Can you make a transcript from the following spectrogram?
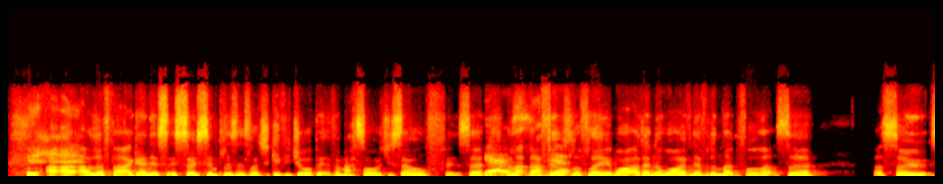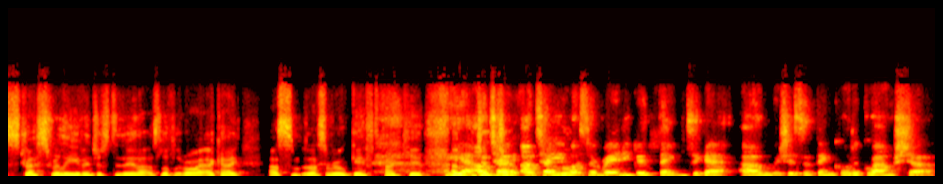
I, I, love that. Again, it's it's so simple, isn't it? It's like just give your jaw a bit of a massage yourself. It's uh, yes, and that, that feels yeah. lovely. Why I don't know why I've never done that before. That's uh, that's so stress relieving just to do that. That's lovely. Right. Okay. That's that's a real gift. Thank you. Um, yeah. I'll tell you, I'll tell you what's a really good thing to get, um, which is a thing called a guasha.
